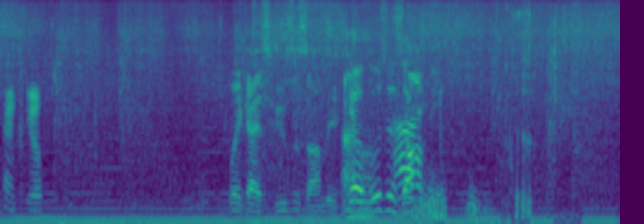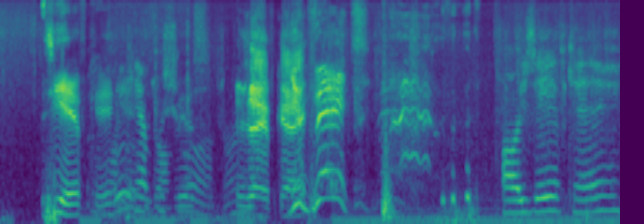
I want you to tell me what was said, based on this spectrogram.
Thank you. Wait, guys, who's the zombie? Yo, who's the zombie? Is he AFK? Yeah, for sure. He's AFK. You bitch! oh, he's AFK.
